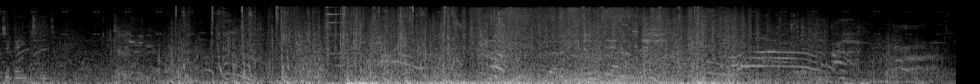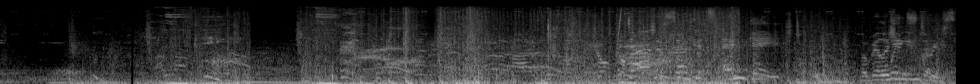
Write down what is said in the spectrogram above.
Activated. Burning them down. Adaptive circuits engaged. Mobility increased.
